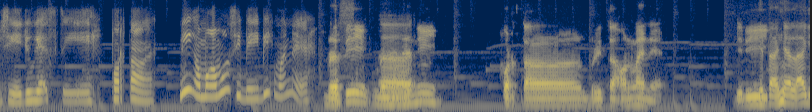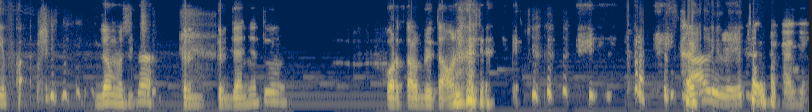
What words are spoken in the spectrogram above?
sih juga sih portal. ya. Nih ngomong-ngomong si baby ke mana ya? Berarti Terus, eh, ini portal berita online ya? Jadi Ditanya lagi Pak. enggak maksudnya ker- kerjanya tuh portal berita online. Kali lu ya. Kagak.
